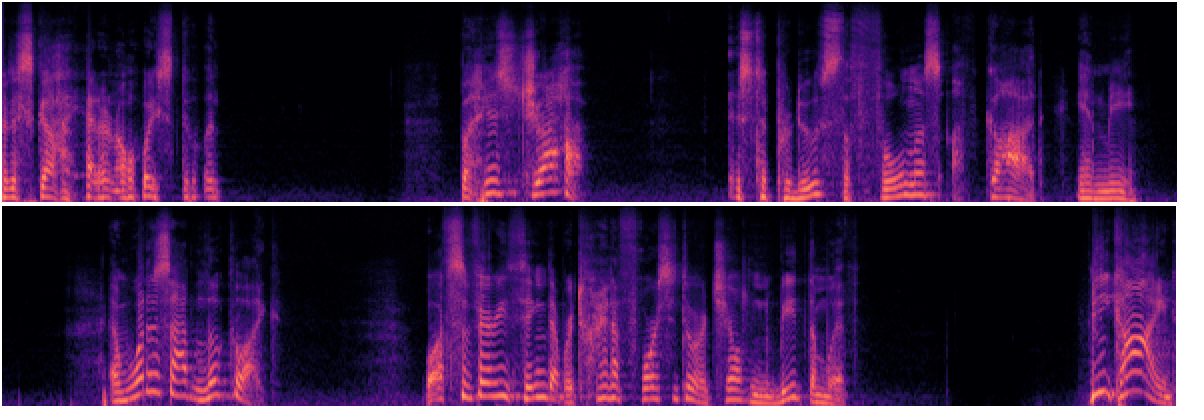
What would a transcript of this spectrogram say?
This guy, I don't know what he's doing. But his job is to produce the fullness of God in me. And what does that look like? Well, it's the very thing that we're trying to force into our children to beat them with. Be kind.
